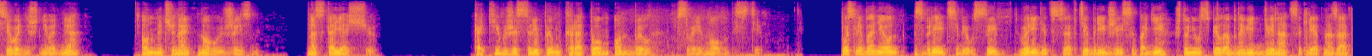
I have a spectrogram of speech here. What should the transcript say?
сегодняшнего дня он начинает новую жизнь, настоящую. Каким же слепым кротом он был в своей молодости! После бани он сбреет себе усы, вырядится в те бриджи и сапоги, что не успел обновить двенадцать лет назад,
